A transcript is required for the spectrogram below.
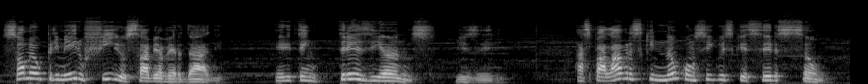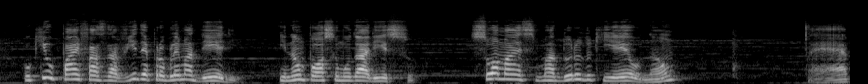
Só meu primeiro filho sabe a verdade. Ele tem 13 anos, diz ele. As palavras que não consigo esquecer são: O que o pai faz da vida é problema dele, e não posso mudar isso. Soa mais maduro do que eu, não? É,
